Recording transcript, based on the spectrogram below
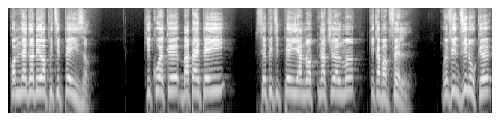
comme négandé un petit paysan, qui croit que bataille pays, c'est petit pays naturellement qui est capable de faire. Moi, je dire nous que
